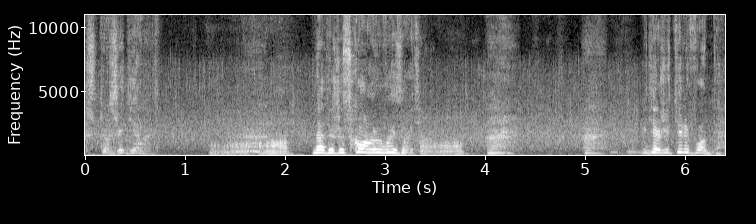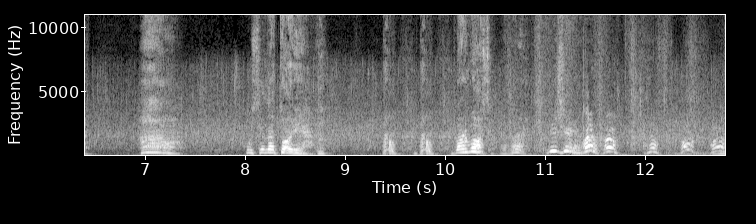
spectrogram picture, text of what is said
что же делать? Надо же скорую вызвать. Где же телефон-то? А, у санатория. Барбос, бежи! Алло,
